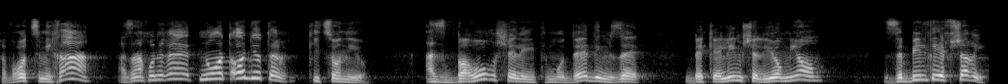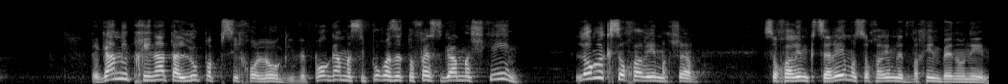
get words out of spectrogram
חברות צמיחה, אז אנחנו נראה תנועות עוד יותר קיצוניות. אז ברור שלהתמודד עם זה בכלים של יום-יום, זה בלתי אפשרי. וגם מבחינת הלופ הפסיכולוגי, ופה גם הסיפור הזה תופס גם משקיעים, לא רק סוחרים עכשיו, סוחרים קצרים או סוחרים לטווחים בינוניים.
